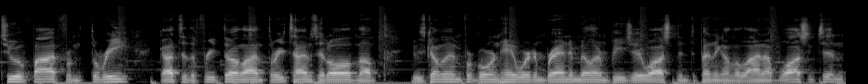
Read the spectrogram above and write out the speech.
2 of 5 from 3. Got to the free throw line three times, hit all of them. He was coming in for Gordon Hayward and Brandon Miller and PJ Washington, depending on the lineup. Washington,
